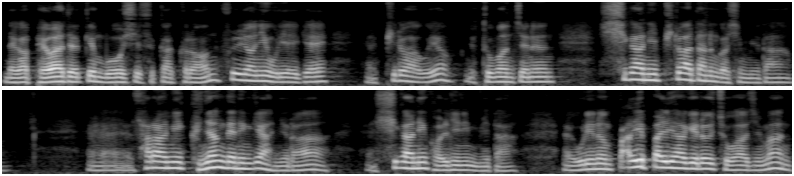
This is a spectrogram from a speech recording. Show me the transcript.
내가 배워야 될 게 무엇이 있을까? 그런 훈련이 우리에게 필요하고요. 두 번째는 시간이 필요하다는 것입니다. 사람이 그냥 되는 게 아니라 시간이 걸립니다. 우리는 빨리빨리 하기를 좋아하지만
